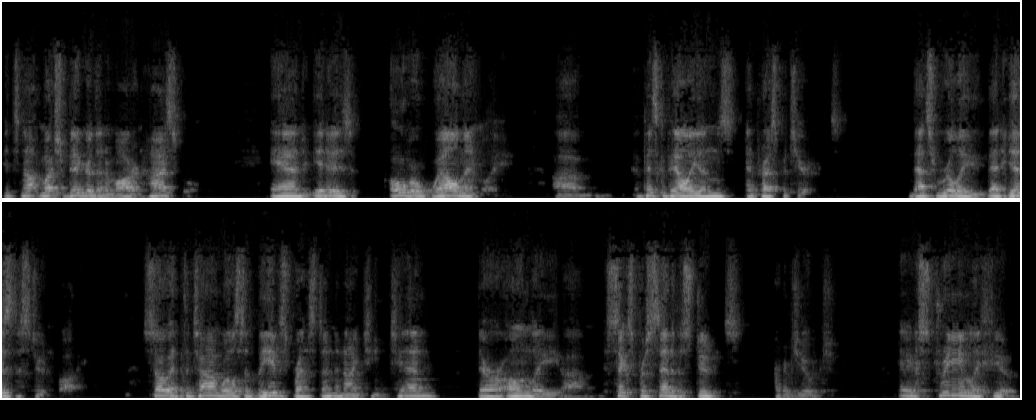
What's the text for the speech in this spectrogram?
it's not much bigger than a modern high school. And it is overwhelmingly um, Episcopalians and Presbyterians. That's really, that is the student body. So at the time Wilson leaves Princeton in 1910, there are only um, 6% of the students are Jewish, extremely few.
